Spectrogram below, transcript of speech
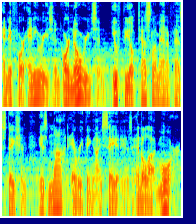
And if for any reason or no reason you feel Tesla Manifestation is not everything I say it is and a lot more,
